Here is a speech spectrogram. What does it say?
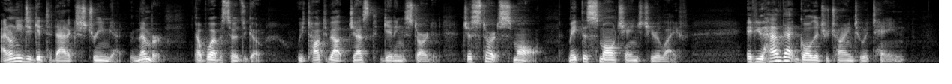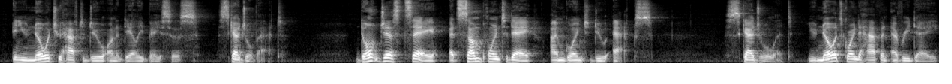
I don't need to get to that extreme yet. Remember, a couple episodes ago, we talked about just getting started. Just start small. Make this small change to your life. If you have that goal that you're trying to attain and you know what you have to do on a daily basis, schedule that. Don't just say, at some point today, I'm going to do X. Schedule it. You know it's going to happen every day.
